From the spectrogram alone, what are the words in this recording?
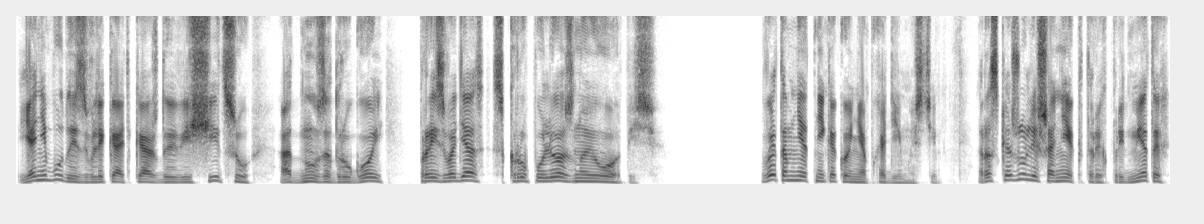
Я не буду извлекать каждую вещицу одну за другой, производя скрупулезную опись. В этом нет никакой необходимости. Расскажу лишь о некоторых предметах,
